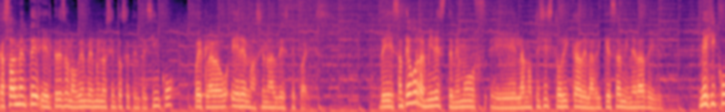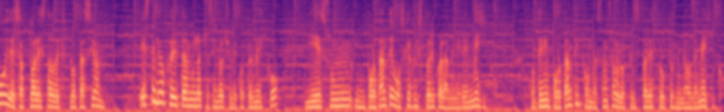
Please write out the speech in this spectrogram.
Casualmente, el 3 de noviembre de 1975 fue declarado héroe nacional de este país. De Santiago Ramírez tenemos eh, la noticia histórica de la riqueza minera de México y de su actual estado de explotación. Este libro fue editado en 1884 en México y es un importante bosquejo histórico de la minería en México. Contiene importante información sobre los principales productos mineros de México,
